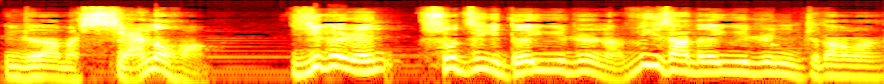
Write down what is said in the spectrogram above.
你知道吗？闲得慌。一个人说自己得抑郁症了，为啥得抑郁症？你知道吗？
